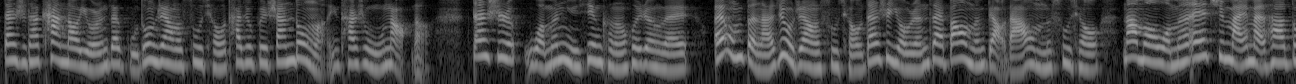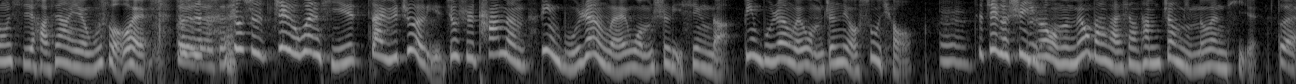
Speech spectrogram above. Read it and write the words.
但是她看到有人在鼓动这样的诉求，她就被煽动了，因为她是无脑的。但是我们女性可能会认为，哎，我们本来就有这样的诉求，但是有人在帮我们表达我们的诉求，那么我们哎去买一买他的东西，好像也无所谓。就是就是这个问题在于这里，就是他们并不认为我们是理性的，并不认为我们真的有诉求。嗯，就这个是一个我们没有办法向他们证明的问题。对，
